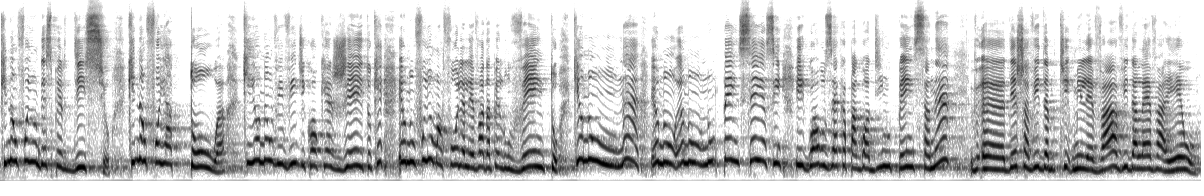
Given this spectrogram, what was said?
que não foi um desperdício, que não foi à toa, que eu não vivi de qualquer jeito, que eu não fui uma folha levada pelo vento, que eu não, né, eu não, eu não, não pensei assim, igual o Zeca Pagodinho pensa, né? É, deixa a vida me levar, a vida leva eu.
